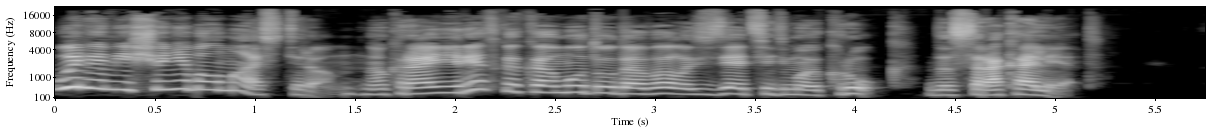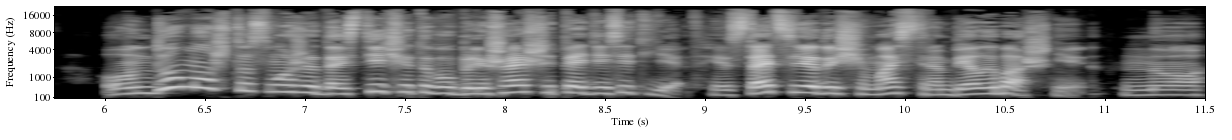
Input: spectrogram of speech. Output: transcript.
Уильям еще не был мастером, но крайне редко кому-то удавалось взять седьмой круг до 40 лет. Он думал, что сможет достичь этого в ближайшие 5-10 лет и стать следующим мастером Белой башни, но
